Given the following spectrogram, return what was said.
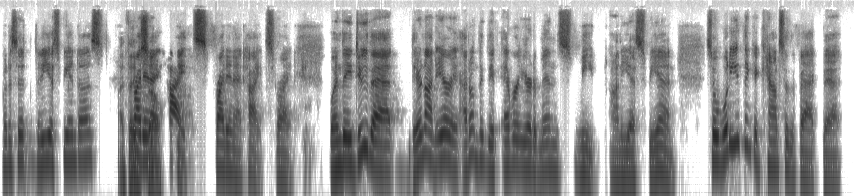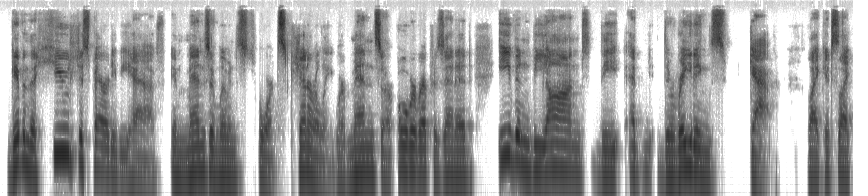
What is it that ESPN does? I think Friday so. Night Heights. Friday Night Heights. Right. When they do that, they're not airing. I don't think they've ever aired a men's meet on ESPN. So, what do you think accounts for the fact that given the huge disparity we have in men's and women's sports generally, where men's are overrepresented even beyond the the ratings gap like it's like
